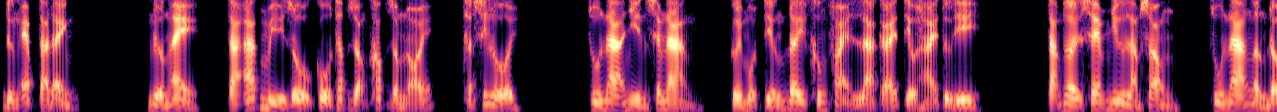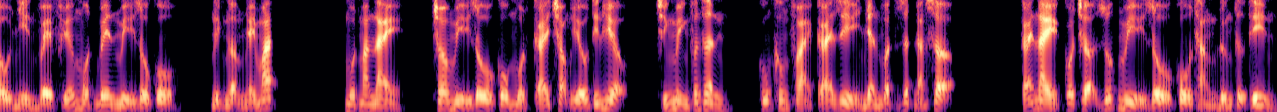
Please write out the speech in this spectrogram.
đừng ép ta đánh. Nửa ngày, ta ác mị rổ cổ thấp giọng khóc dòng nói, thật xin lỗi. Dù nạ nhìn xem nàng, cười một tiếng, đây không phải là cái tiểu hài tử đi. Tạm thời xem như làm xong dù na ngẩng đầu nhìn về phía một bên mỹ rồ cổ nghịch ngậm nháy mắt. Một màn này, cho mỹ rồ cổ một cái trọng yếu tín hiệu, chính mình phân thân cũng không phải cái gì nhân vật rất đáng sợ. Cái này có trợ giúp mỹ rồ cổ thẳng đứng tự tin.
